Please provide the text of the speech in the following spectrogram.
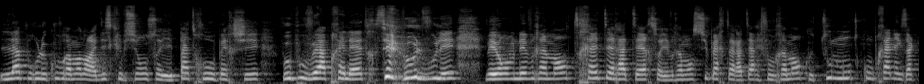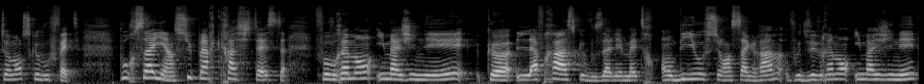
Là, pour le coup, vraiment dans la description, soyez pas trop au perché. Vous pouvez après l'être si vous le voulez, mais on est vraiment très terre à terre. Soyez vraiment super terre à terre. Il faut vraiment que tout le monde comprenne exactement ce que vous faites. Pour ça, il y a un super crash test. Il faut vraiment imaginer que la phrase que vous allez mettre en bio sur Instagram, vous devez vraiment imaginer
